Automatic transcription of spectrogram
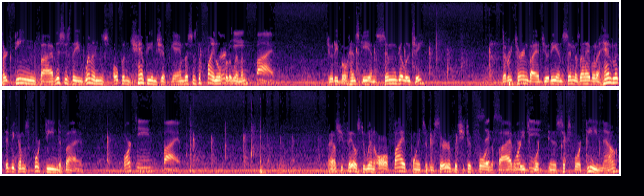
13-5. This is the Women's Open Championship game. This is the final for the women. 5 Judy Bochenski and Sym Gallucci. The return by Judy, and Sym is unable to handle it. It becomes 14 to 5. Fourteen, five. Well, she fails to win all five points of her serve, but she took four of the five and leads four, uh, 6 14 now.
